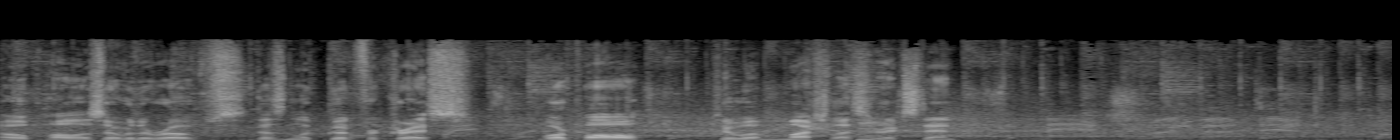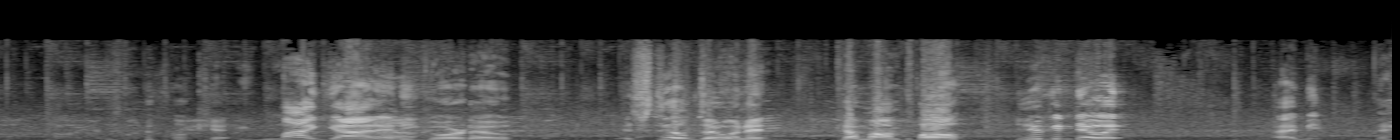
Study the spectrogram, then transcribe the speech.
Oh, Paul is over the ropes. Doesn't look good for Chris. Or Paul, to a much lesser extent. okay. My God, Eddie Gordo is still doing it. Come on, Paul. You can do it. I mean,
